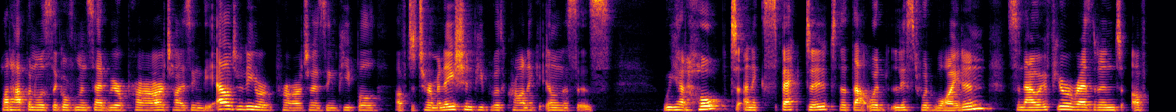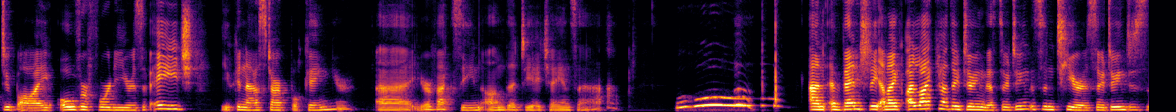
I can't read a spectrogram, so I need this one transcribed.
what happened was the government said we were prioritizing the elderly, we were prioritizing people of determination, people with chronic illnesses. We had hoped and expected that that would list would widen. So now, if you're a resident of Dubai over 40 years of age, you can now start booking your uh, your vaccine on the DHA and Seha app woohoo! And eventually and I, I like how they're doing this. They're doing this in tiers. They're doing this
